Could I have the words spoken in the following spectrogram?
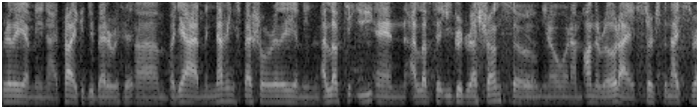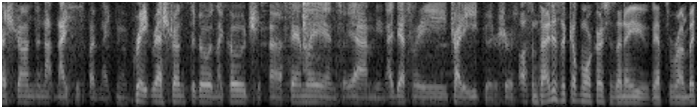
really, I mean, I probably could do better with it. Um, but yeah, I mean, nothing special really. I mean, I love to eat and I love to eat good restaurants. So, you know, when I'm on the road, I search the nicest restaurant, not nicest, but like, you know, great restaurant to go with my coach, uh, family. And so, yeah, I mean, I definitely try to eat good for sure. Awesome. Ty, just a couple more questions. I know you have to run, but,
